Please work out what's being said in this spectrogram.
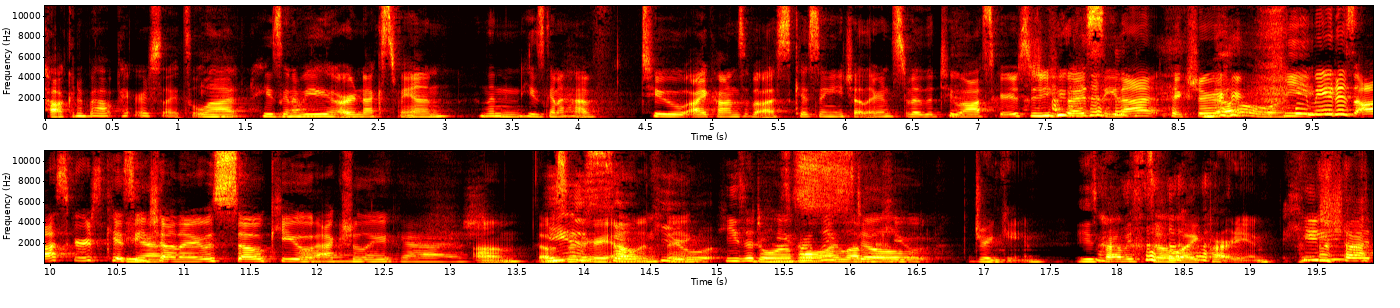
talking about parasites a lot. He's going to be our next fan, and then he's going to have two icons of us kissing each other instead of the two Oscars. Did you guys see that picture? No. he made his Oscars kiss each other. It was so cute, actually. gosh. Um, that was He a is very so Ellen cute. thing. He's adorable. He's probably I love still it. Cute. drinking. He's probably still like partying. He should.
